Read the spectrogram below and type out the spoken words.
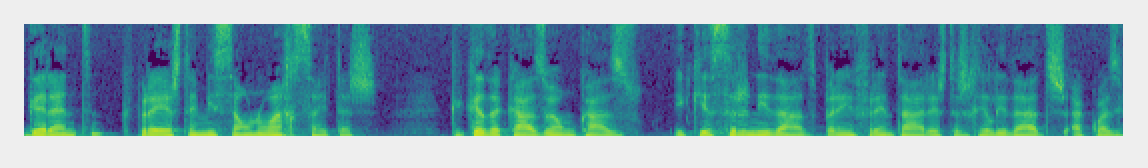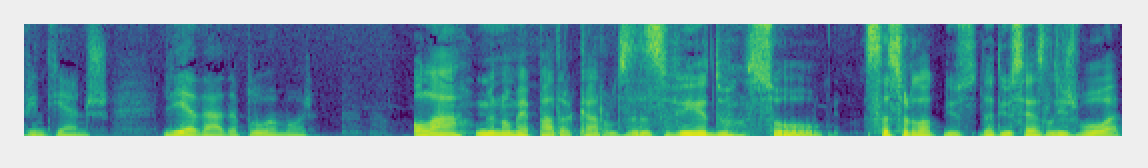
Garante que para esta missão não há receitas, que cada caso é um caso e que a serenidade para enfrentar estas realidades há quase 20 anos lhe é dada pelo amor. Olá, o meu nome é Padre Carlos Azevedo, sou sacerdote da Diocese de Lisboa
